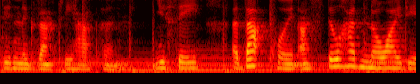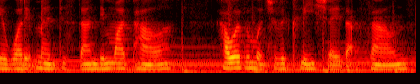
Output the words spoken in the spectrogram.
didn't exactly happen. You see, at that point, I still had no idea what it meant to stand in my power, however much of a cliche that sounds.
